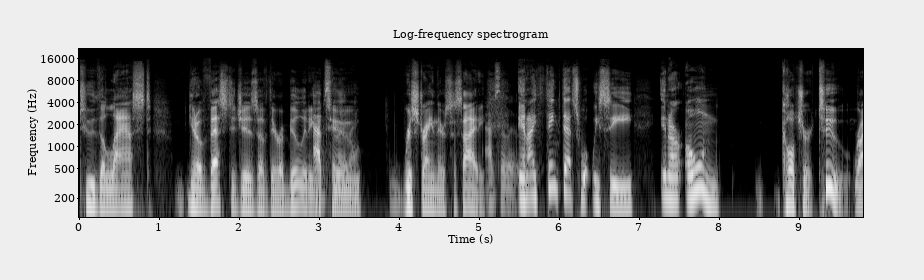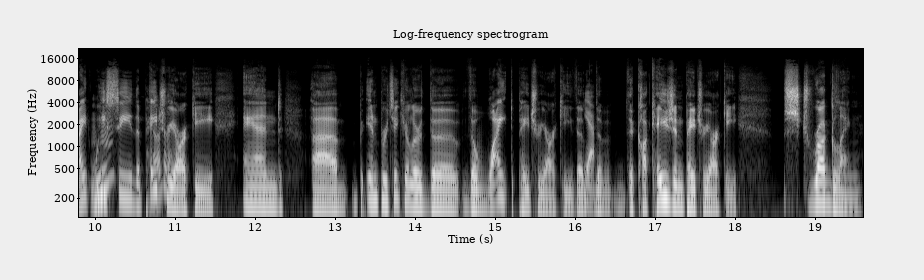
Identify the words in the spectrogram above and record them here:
to the last, you know, vestiges of their ability Absolutely. to restrain their society. Absolutely. And I think that's what we see in our own culture too, right? Mm-hmm. We see the patriarchy totally. and uh, in particular the the white patriarchy, the, yeah. the the Caucasian patriarchy struggling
